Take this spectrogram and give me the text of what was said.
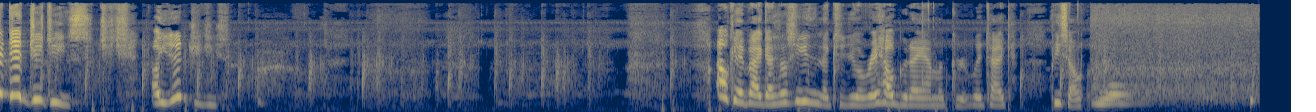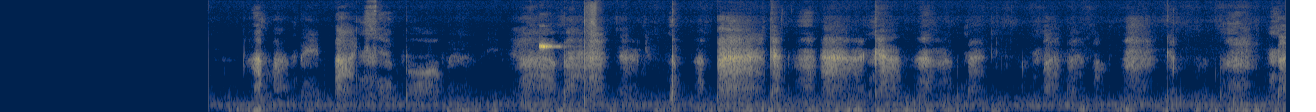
Did GG's. GG. Oh, you did GG's. Okay, bye guys. I'll see you in the next video. Rate how good I am at group tag. Peace out.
